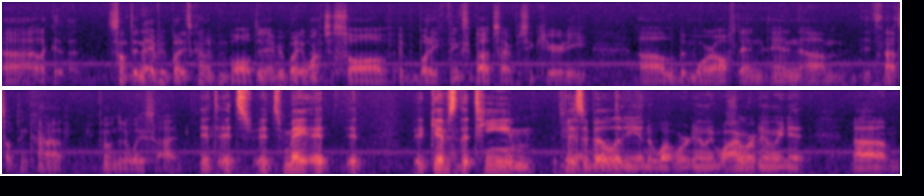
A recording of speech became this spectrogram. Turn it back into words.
uh, like a, something that everybody's kind of involved in. Everybody wants to solve. Everybody thinks about cybersecurity uh, a little bit more often, and um, it's not something kind of thrown to the wayside. It, it's it's ma- it it it gives the team visibility yeah. into what we're doing, why sure. we're doing it. Um,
